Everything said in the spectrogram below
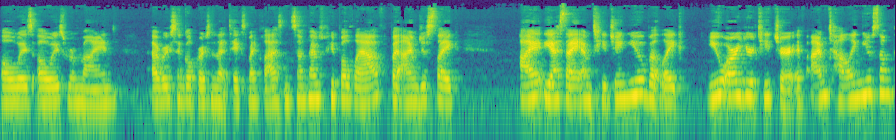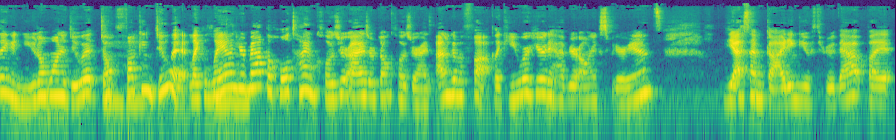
always, always remind every single person that takes my class. And sometimes people laugh, but I'm just like, I, yes, I am teaching you, but like, you are your teacher. If I'm telling you something and you don't want to do it, don't mm-hmm. fucking do it. Like lay mm-hmm. on your mm-hmm. mat the whole time, close your eyes or don't close your eyes. I don't give a fuck. Like you are here to have your own experience yes, I'm guiding you through that, but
